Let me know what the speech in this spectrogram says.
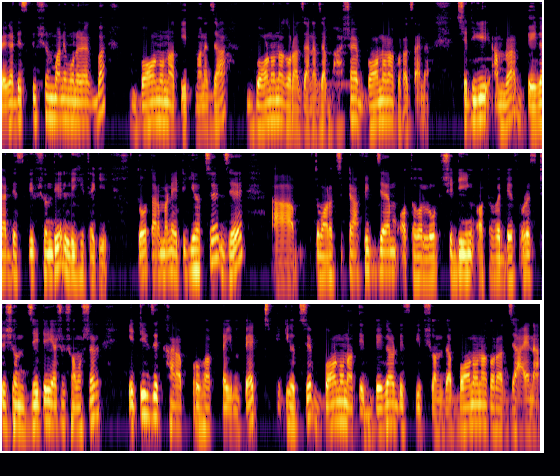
বেগার ডিসক্রিপশন মানে মনে রাখবা বর্ণনাতীত মানে যা বর্ণনা করা যায় না, যা ভাষায় বর্ণনা করা যায় না, সেটিকে আমরা বেগার ডিসক্রিপশন দিয়ে লিখে থাকি। তো তার মানে এটি কি হচ্ছে যে তোমার হচ্ছে ট্রাফিক জ্যাম অথবা লোডশেডিং অথবা ডেফরেস্টেশন যেটাই আসুক সমস্যার, এটির যে খারাপ প্রভাবটা ইম্প্যাক্ট এটি হচ্ছে বর্ণনাতীত, বেগার ডিসক্রিপশন যা বর্ণনা করা যায় না।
